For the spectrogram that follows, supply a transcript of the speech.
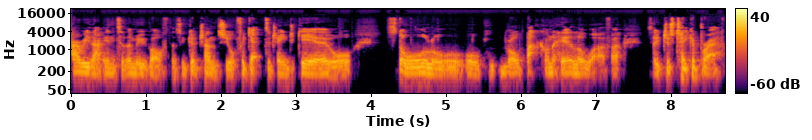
carry that into the move off, there's a good chance you'll forget to change gear or stall or, or roll back on a hill or whatever. So just take a breath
